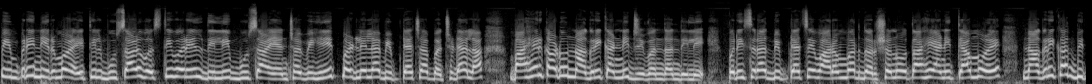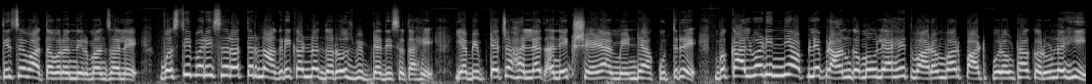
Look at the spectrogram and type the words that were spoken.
पिंपरी निर्मळ येथील भुसाळ वस्तीवरील दिलीप भुसाळ यांच्या विहिरीत पडलेल्या बिबट्याच्या बछड्याला बाहेर काढून नागरिकांनी जीवनदान दिले. परिसरात बिबट्याचे वारंवार दर्शन होत आहे आणि त्यामुळे नागरिकात भीतीचे वातावरण निर्माण झाले. वस्ती परिसरात तर नागरिकांना दररोज बिबट्या दिसत आहे. या बिबट्याच्या हल्ल्यात अनेक शेळ्या मेंढ्या कुत्रे व कालवडींनी आपले प्राण गमावले आहेत. वारंवार पाठपुरवठा करूनही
